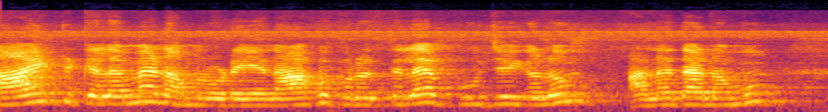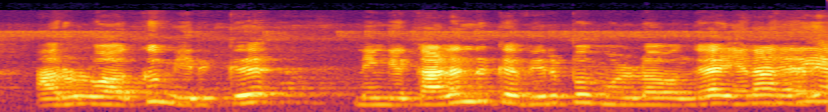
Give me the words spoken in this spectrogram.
ஞாயிற்றுக்கிழமை நம்மளுடைய நாகபுரத்தில் பூஜைகளும் அன்னதானமும் அருள்வாக்கும் இருக்கு. நீங்க கலந்துக்க விருப்பம் உள்ளவங்க ஏன்னா நிறைய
